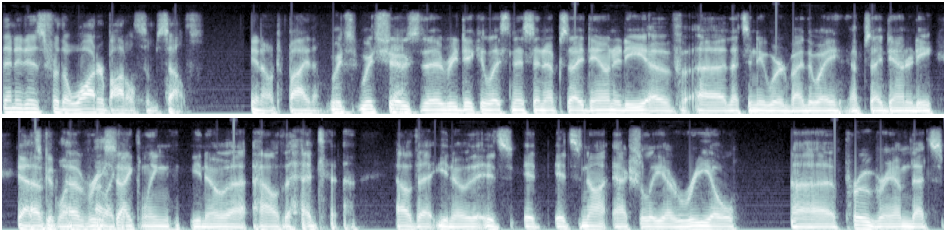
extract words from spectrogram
than it is for the water bottles themselves, you know, to buy them. Which which shows the ridiculousness and upside downity of uh, that's a new word by the way upside downity Yeah, that's of, a good one. of I like recycling you know uh, how that how that you know it's it it's not actually a real uh, program that's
